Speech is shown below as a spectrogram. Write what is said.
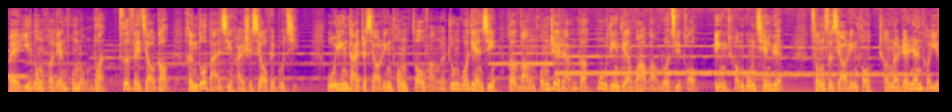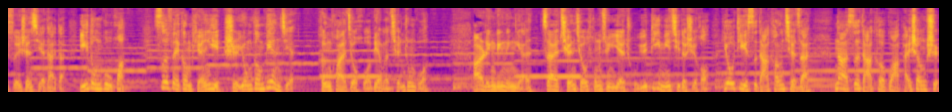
被移动和联通垄断，资费较高，很多百姓还是消费不起。吴英带着小灵通走访了中国电信和网通这两个固定电话网络巨头，并成功签约。从此，小灵通成了人人可以随身携带的移动固话，资费更便宜，使用更便捷。很快就火遍了全中国。二零零零年，在全球通讯业处于低迷期的时候，UT 斯达康却在纳斯达克挂牌上市。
